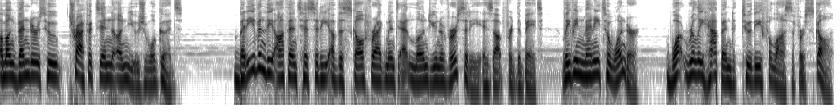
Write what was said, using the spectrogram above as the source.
among vendors who trafficked in unusual goods. But even the authenticity of the skull fragment at Lund University is up for debate, leaving many to wonder what really happened to the philosopher's skull.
